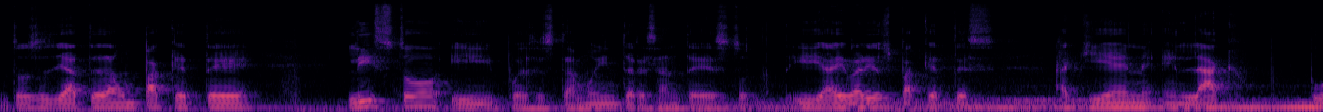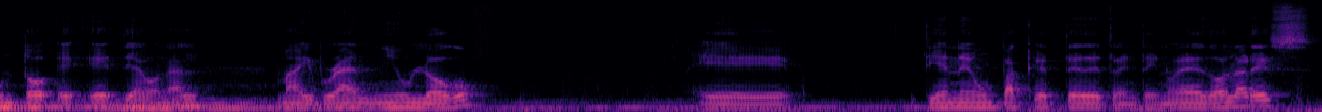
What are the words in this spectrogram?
Entonces ya te da un paquete listo y pues está muy interesante esto. Y hay varios paquetes aquí en, en LAC .ee diagonal my brand new logo. Eh, tiene un paquete de 39 dólares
